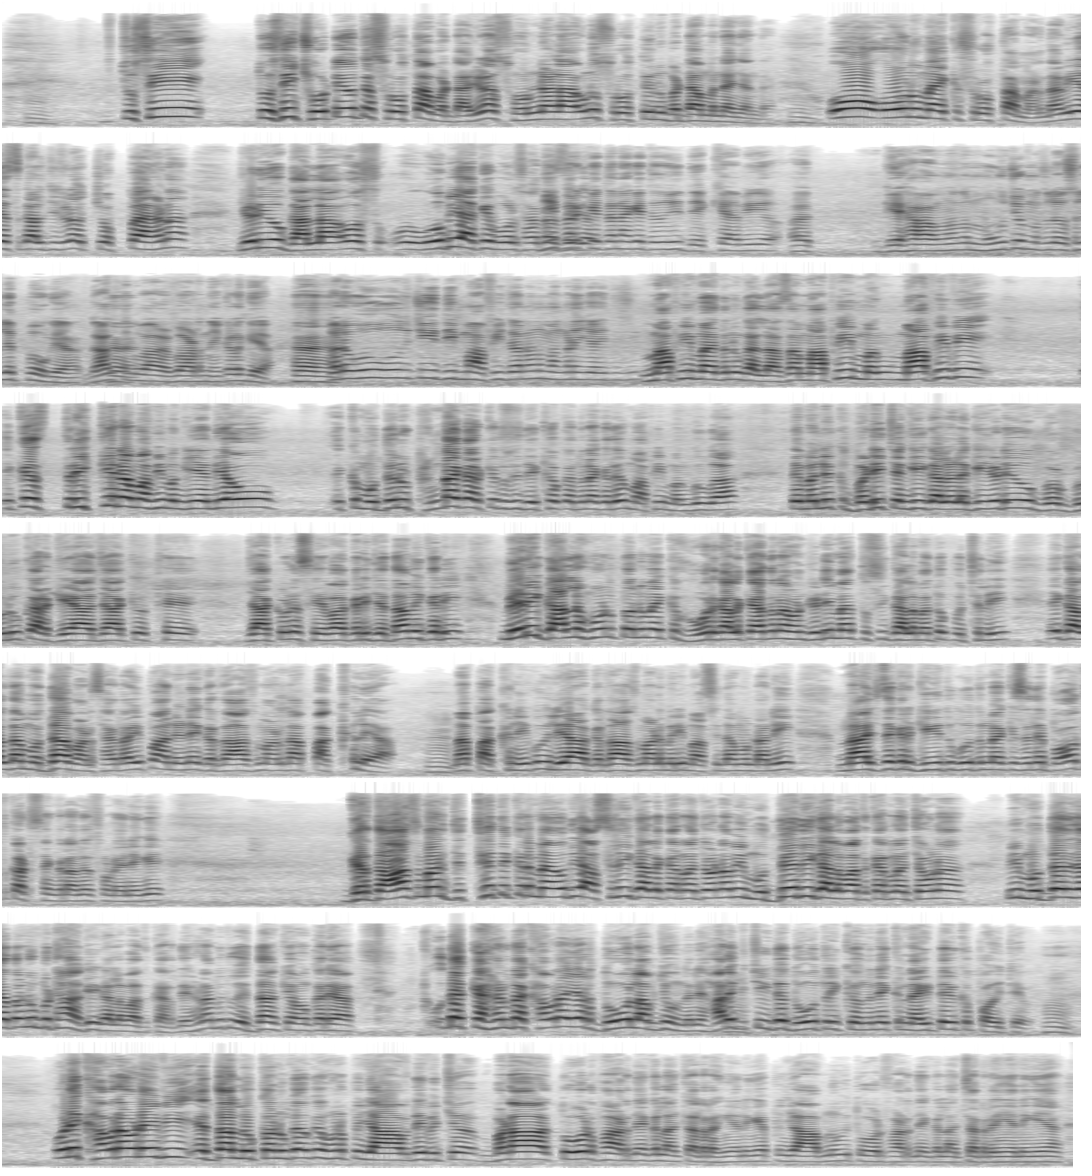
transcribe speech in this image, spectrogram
ਤੁਸੀਂ ਤੁਸੀਂ ਛੋਟੇ ਹੋ ਤੇ ਸਰੋਤਾ ਵੱਡਾ ਜਿਹੜਾ ਸੁਣਨ ਵਾਲਾ ਉਹਨੂੰ ਸਰੋਤੇ ਨੂੰ ਵੱਡਾ ਮੰਨਿਆ ਜਾਂਦਾ। ਉਹ ਉਹਨੂੰ ਮੈਂ ਇੱਕ ਸਰੋਤਾ ਮੰਨਦਾ ਵੀ ਇਸ ਗੱਲ 'ਚ ਜਿਹੜਾ ਚੁੱਪ ਹੈ ਹਨਾ ਜਿਹੜੀ ਉਹ ਗੱਲ ਆ ਉਹ ਵੀ ਆ ਕੇ ਬੋਲ ਸਕਦਾ ਸੀਗਾ। ਕਿਤੇ ਨਾ ਕਿਤੇ ਤੁਸੀਂ ਦੇਖਿਆ ਵੀ ਗਿਆ ਉਹਨਾਂ ਦਾ ਮੂੰਹ ਚੋਂ ਮਤਲਬ ਸਲਿੱਪ ਹੋ ਗਿਆ ਗਲਤ ਵਰਡ ਨਿਕਲ ਗਿਆ। ਪਰ ਉਹ ਉਹ ਚੀਜ਼ ਦੀ ਮਾਫੀ ਤਾਂ ਉਹਨਾਂ ਨੂੰ ਮੰਗਣੀ ਚਾਹੀਦੀ ਸੀ। ਮਾਫੀ ਮੈਂ ਤੈਨੂੰ ਗੱਲ ਦੱਸਦਾ ਮਾਫੀ ਮਾਫੀ ਵੀ ਇੱਕ ਤਰੀਕੇ ਨਾਲ ਮਾਫੀ ਮੰਗੀ ਜਾਂਦੀ ਆ। ਉਹ ਇੱਕ ਮੁੱਦੇ ਨੂੰ ਠੰਡਾ ਕਰਕੇ ਤੁਸੀਂ ਦੇਖਿਓ ਕਦੇ ਨਾ ਕਦੇ ਉਹ ਮਾਫੀ ਮੰਗੂਗਾ। ਤੇ ਮੈਨੂੰ ਇੱਕ ਬੜੀ ਚੰਗੀ ਗੱਲ ਲੱਗੀ ਜਿਹੜੀ ਉਹ ਗੁਰੂ ਘਰ ਗਿਆ ਜਾ ਕੇ ਉੱਥੇ ਜਾ ਕੇ ਉਹਨੇ ਸੇਵਾ ਕਰੀ ਜਿੱਦਾਂ ਵੀ ਕਰੀ। ਮੇਰੀ ਗੱਲ ਹੁਣ ਤੁਹਾਨੂੰ ਮੈਂ ਇੱਕ ਹੋਰ ਗੱਲ ਕਹਿ ਦੇਣਾ ਹੁਣ ਜਿਹੜੀ ਮੈਂ ਤੁਸੀਂ ਗੱਲ ਮੈਂ ਤੋਂ ਪੁੱਛ ਲਈ ਇਹ ਗੱਲ ਦਾ ਮੁੱਦਾ ਬਣ ਸਕਦਾ ਵੀ ਭਾਨੇ ਨੇ ਗੁਰਦਾਸ ਮਾਨ ਦਾ ਪੱਖ ਲਿਆ। ਮੈਂ ਪੱਖ ਨਹੀਂ ਕੋਈ ਲਿਆ ਗੁਰਦਾਸ ਮਾਨ ਮੇਰੀ ਮਾਸੀ ਦਾ ਮੁੰਡਾ ਨਹੀਂ। ਮੈਂ ਅੱਜ ਤੱਕ ਗੀਤ ਗੂਤ ਮੈਂ ਕਿਸੇ ਦੇ ਬਹੁਤ ਘੱਟ ਸਿੰਗਰਾਂ ਦੇ ਸੁਣੇ ਨੇਗੇ। ਗੁਰਦਾਸ ਮਾਨ ਜਿੱਥੇ ਤੱਕ ਮੈਂ ਉਹਦੀ ਅਸਲੀ ਗੱਲ ਕਰਨਾ ਚਾਹੁੰਦਾ ਵੀ ਮੁੱਦੇ ਦੀ ਗੱਲਬਾਤ ਕਰਨਾ ਚਾਹੁੰਦਾ ਵੀ ਮੁੱਦੇ ਤੇ ਜਦ ਉਹਨੂੰ ਬਿਠਾ ਕੇ ਗੱਲਬਾਤ ਕਰਦੇ ਹਨਾ ਵੀ ਤੂੰ ਇਦਾਂ ਕਿਉਂ ਕਰਿਆ? ਉਹਦਾ ਕਹਿਣ ਦਾ ਖਬਰ ਆ ਯਾਰ ਦੋ ਲਫ਼ਜ਼ ਹੁੰਦੇ ਨੇ ਹਰ ਇੱਕ ਚੀਜ਼ ਦੇ ਦੋ ਤਰੀਕੇ ਹੁੰਦੇ ਨੇ ਇੱਕ 네ਗੇਟਿਵ ਇੱਕ ਪੋਜ਼ਿਟਿਵ ਉਹਨੇ ਖਬਰਾਂ ਉਹਨੇ ਵੀ ਇਦਾਂ ਲੋਕਾਂ ਨੂੰ ਕਿਉਂਕਿ ਹੁਣ ਪੰਜਾਬ ਦੇ ਵਿੱਚ ਬੜਾ ਤੋੜ ਫਾੜ ਦੀਆਂ ਗੱਲਾਂ ਚੱਲ ਰਹੀਆਂ ਨੇਗੀਆਂ, ਪੰਜਾਬ ਨੂੰ ਵੀ ਤੋੜ ਫਾੜ ਦੀਆਂ ਗੱਲਾਂ ਚੱਲ ਰਹੀਆਂ ਨੇਗੀਆਂ।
